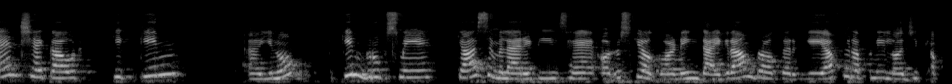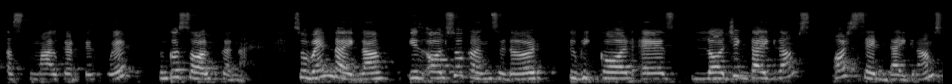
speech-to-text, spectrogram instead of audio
and check out कि किन यू नो किन ग्रुप्स में क्या सिमिलैरिटीज है और उसके अकॉर्डिंग डायग्राम ड्रॉ करके या फिर अपनी लॉजिक इस्तेमाल करते हुए उनको सॉल्व करना है। So when diagram is also considered to be called as logic diagrams or set diagrams,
